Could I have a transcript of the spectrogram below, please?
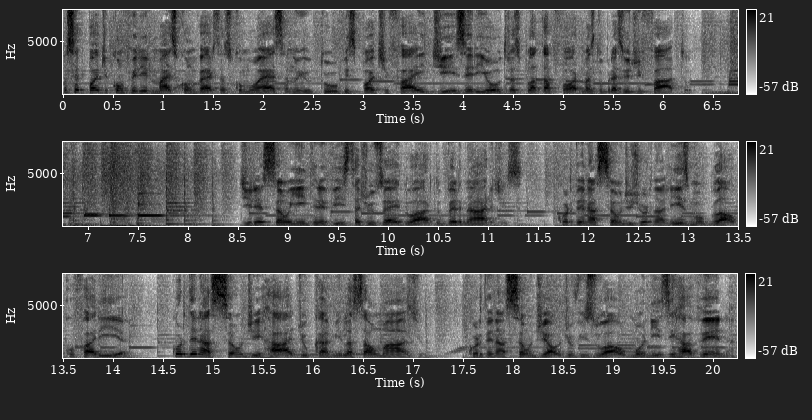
Você pode conferir mais conversas como essa no YouTube, Spotify, Deezer e outras plataformas do Brasil de Fato. Direção e entrevista José Eduardo Bernardes. Coordenação de jornalismo Glauco Faria. Coordenação de rádio Camila Salmásio. Coordenação de audiovisual Monize Ravena.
